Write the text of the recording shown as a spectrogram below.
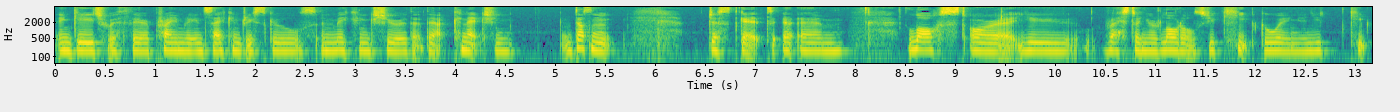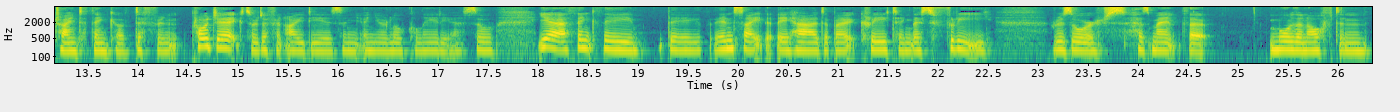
engage with their primary and secondary schools and making sure that that connection doesn't just get uh, um, lost or uh, you rest on your laurels. You keep going and you keep trying to think of different projects or different ideas in, in your local area. So, yeah, I think the, the the insight that they had about creating this free resource has meant that more than often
